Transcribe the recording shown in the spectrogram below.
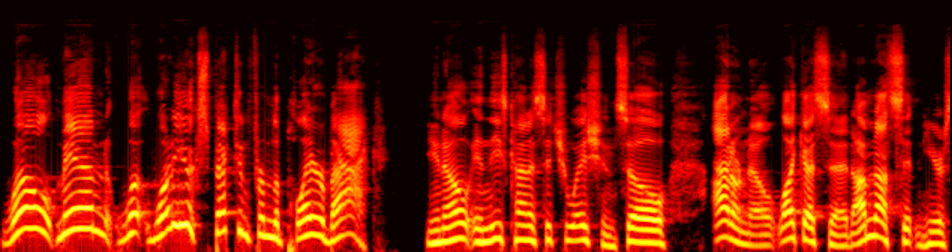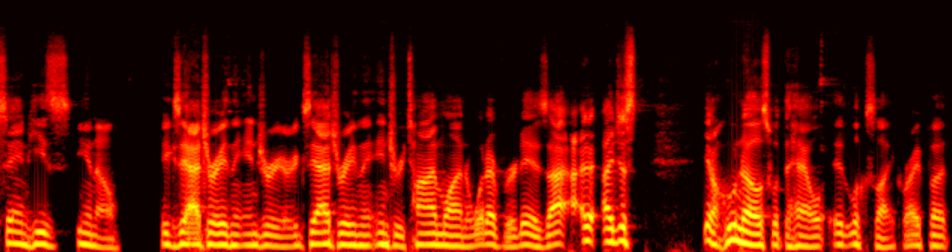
well, man, what what are you expecting from the player back? You know, in these kind of situations. So I don't know. Like I said, I'm not sitting here saying he's you know exaggerating the injury or exaggerating the injury timeline or whatever it is. I I, I just you know who knows what the hell it looks like, right? But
